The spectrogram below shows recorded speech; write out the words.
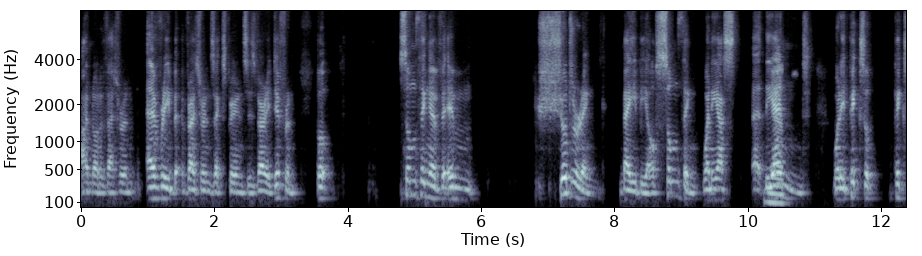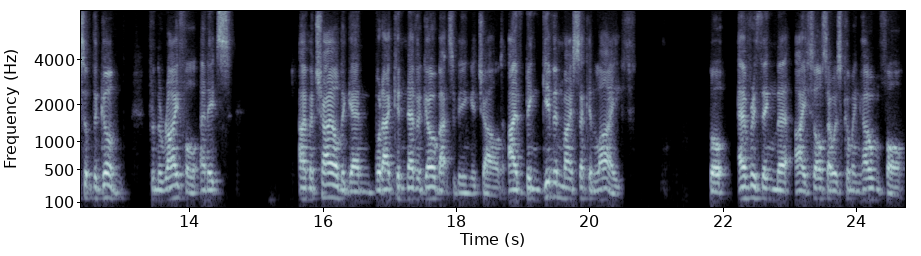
I'm not a veteran. Every veteran's experience is very different, but something of him shuddering, maybe, or something when he asks at the Yeah. end when he picks up picks up the gun from the rifle, and it's I'm a child again, but I can never go back to being a child. I've been given my second life, but everything that I thought I was coming home for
